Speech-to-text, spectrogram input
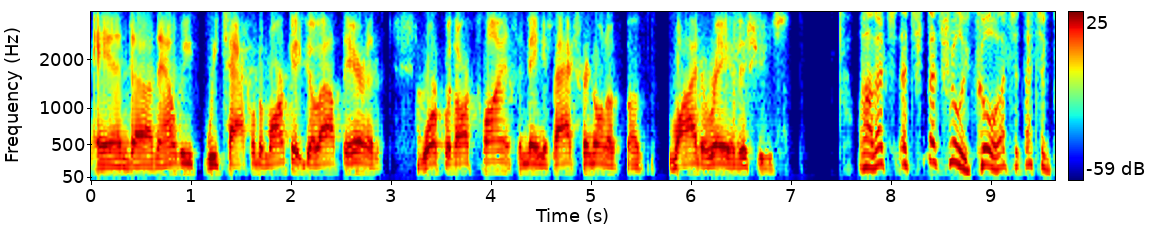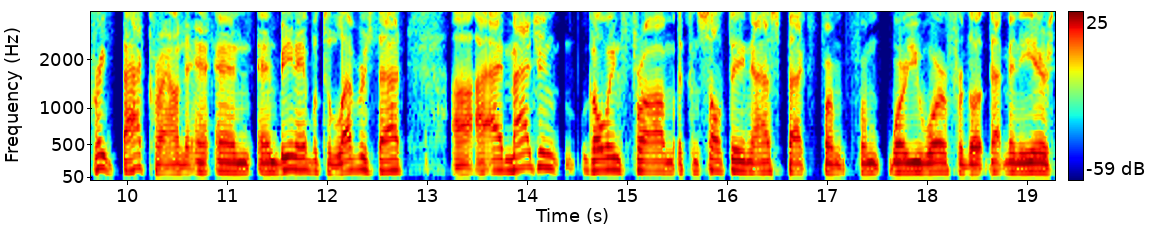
and uh, now we we tackle the market, go out there and work with our clients in manufacturing on a, a wide array of issues. Wow, that's that's that's really cool. That's a, that's a great background, and and, and being able to leverage that. Uh, I, I, imagine going from the consulting aspect from from where you were for the, that many years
